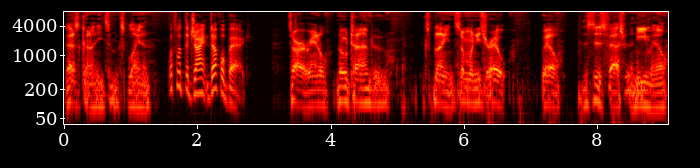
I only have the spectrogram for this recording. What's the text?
That's gonna need some explaining. What's with the giant duffel bag? Sorry, Randall. No time to explain. Someone needs your help. Well, this is faster than email.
